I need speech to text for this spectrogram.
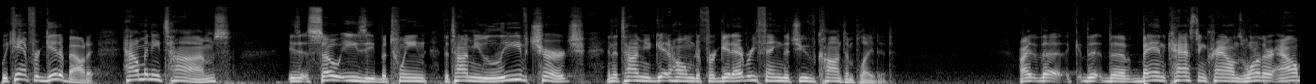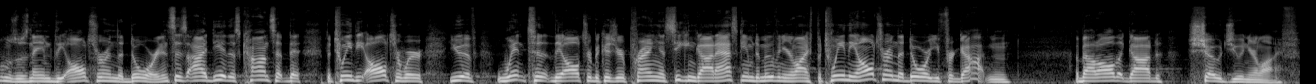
We can't forget about it. How many times is it so easy between the time you leave church and the time you get home to forget everything that you've contemplated? Right, the, the, the band Casting Crowns, one of their albums was named The Altar and the Door. And it's this idea, this concept that between the altar where you have went to the altar because you're praying and seeking God, asking Him to move in your life, between the altar and the door, you've forgotten about all that God showed you in your life.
